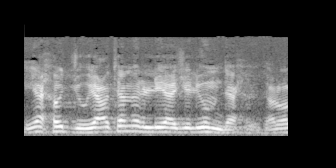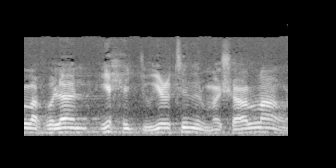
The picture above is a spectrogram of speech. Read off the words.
يحج ويعتمر لأجل يمدح. قال والله فلان يحج ويعتمر ما شاء الله.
